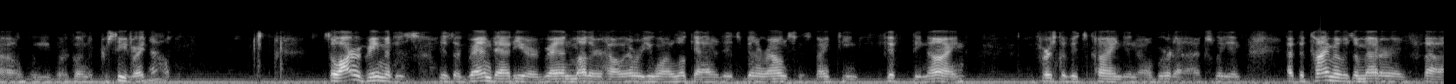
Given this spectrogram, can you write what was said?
uh, we are going to proceed right now. So our agreement is, is a granddaddy or a grandmother, however you want to look at it. It's been around since 1959 first of its kind in Alberta, actually. And at the time, it was a matter of uh,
